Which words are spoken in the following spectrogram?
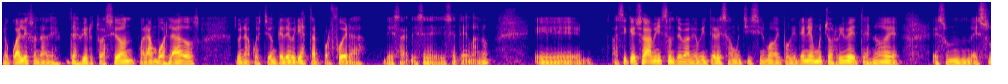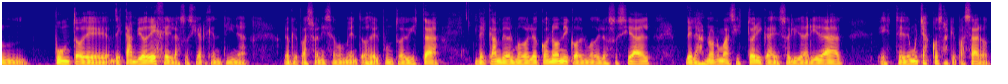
lo cual es una desvirtuación por ambos lados de una cuestión que debería estar por fuera de, ese, tema. ¿no? Eh, Así que a mí es un tema que me interesa muchísimo y porque tenía muchos ribetes, ¿no? es, un, es un punto de, cambio de eje de la sociedad argentina lo que pasó en ese momento, desde el punto de vista del cambio del modelo económico, del modelo social, de las normas históricas de solidaridad, este, de muchas cosas que pasaron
